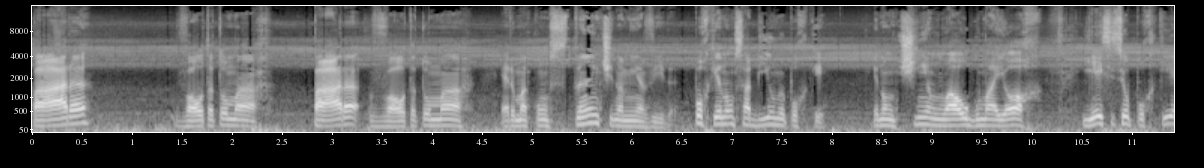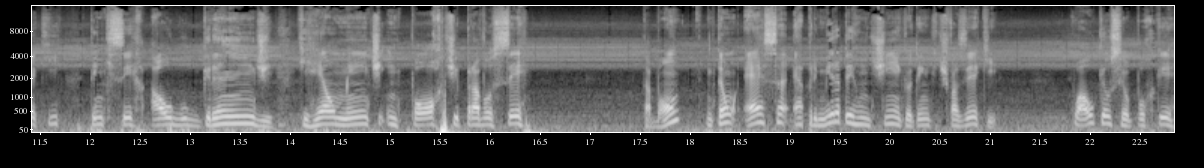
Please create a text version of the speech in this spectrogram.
Para, volta a tomar. Para, volta a tomar. Era uma constante na minha vida, porque eu não sabia o meu porquê. eu não tinha um algo maior. E esse seu porquê aqui tem que ser algo grande, que realmente importe para você. Tá bom? Então essa é a primeira perguntinha que eu tenho que te fazer aqui. Qual que é o seu porquê?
